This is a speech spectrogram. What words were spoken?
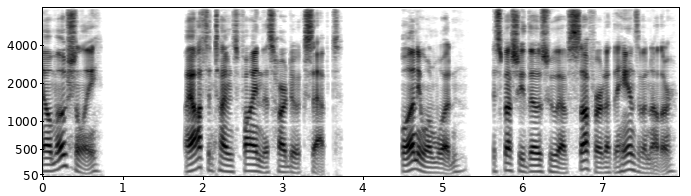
Now, emotionally, I oftentimes find this hard to accept. Well, anyone would, especially those who have suffered at the hands of another.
